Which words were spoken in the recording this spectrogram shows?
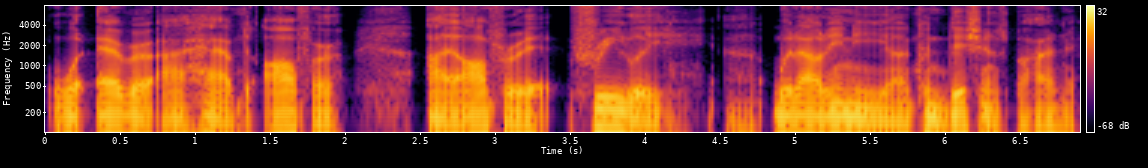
whatever I have to offer, I offer it freely uh, without any uh, conditions behind it.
